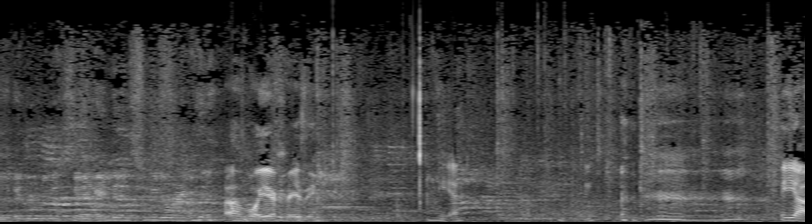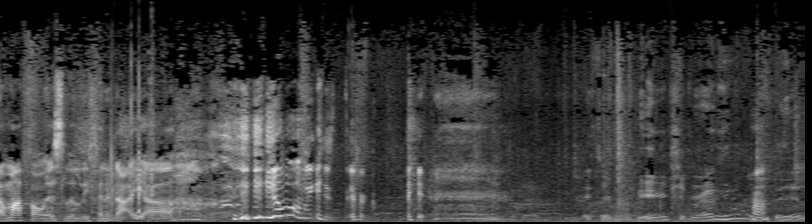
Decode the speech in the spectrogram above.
Yeah, they gorilla saying ain't nothing sweet around here. Oh boy, you're crazy. Yeah. yeah, my phone is literally finna die, y'all. Your movie is difficult. They serving beer and shit around here? Huh? What the hell?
